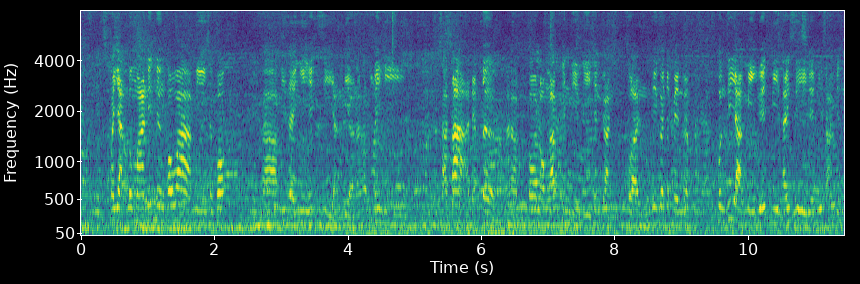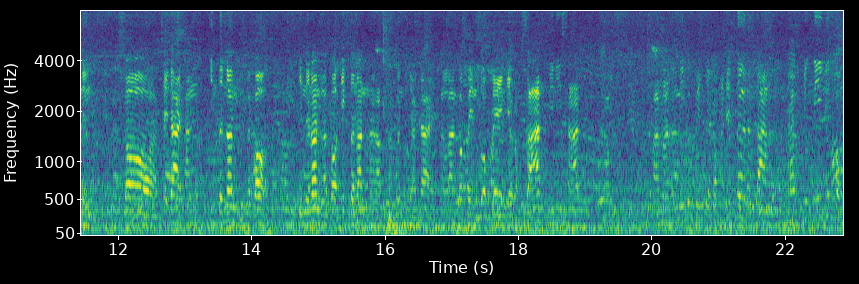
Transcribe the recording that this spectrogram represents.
21 ประหยัดลงมานิดนึงเพราะว่ามีเฉพาะ PCIe X4 อย่างเดียวนะครับ ไม่มี SATA adapter นะครับ ก็รองรับ NVMe เช่นกัน ส่วนที่ก็จะเป็นแบบคนที่อยากมี USB Type C USB 3.1 ก็ใช้ได้ทั้ง internal แล้วก็ internal แล้วก็ external นะครับถ้าคนอยากได้ข้างล่างก็เป็นตัวแปลงเกี่ยวกับ SAT mini SAT ครับ ผ่านมาตรงนี้ก็เป็นเกี่ยวกับอะแดปเตอร์ต่างๆนะครับยุคนี้ยุคของ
